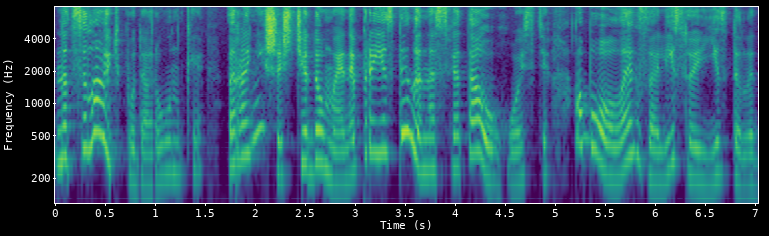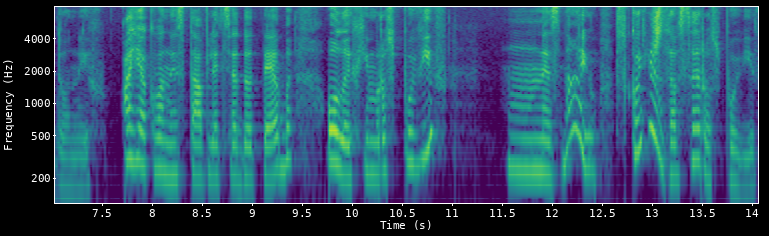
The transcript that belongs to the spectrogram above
надсилають подарунки. Раніше ще до мене приїздили на свята у гості, або Олег з Алісою їздили до них. А як вони ставляться до тебе, Олег їм розповів? Не знаю, скоріш за все розповів.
